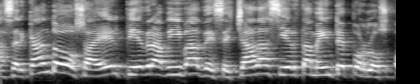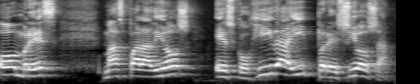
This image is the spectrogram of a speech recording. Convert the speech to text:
Acercándoos a él, piedra viva, desechada ciertamente por los hombres, mas para Dios escogida y preciosa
